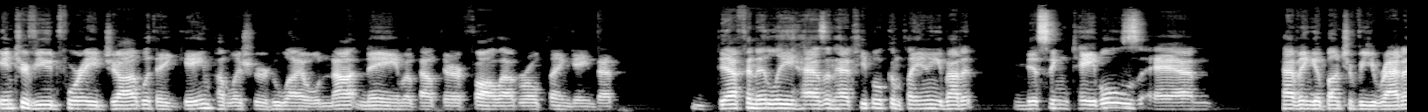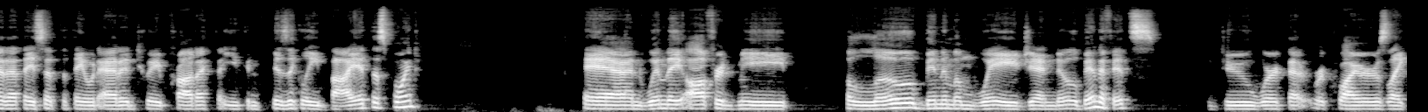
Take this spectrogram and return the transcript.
interviewed for a job with a game publisher who I will not name about their Fallout role playing game that definitely hasn't had people complaining about it missing tables and having a bunch of errata that they said that they would add into a product that you can physically buy at this point. And when they offered me below minimum wage and no benefits do work that requires like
